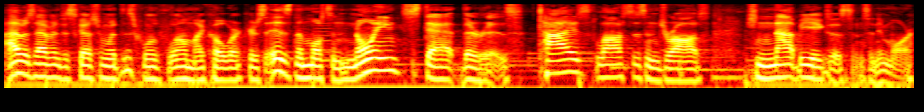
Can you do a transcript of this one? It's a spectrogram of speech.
I was having a discussion with this one of my coworkers. It is the most annoying stat there is. Ties, losses, and draws should not be existence anymore.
